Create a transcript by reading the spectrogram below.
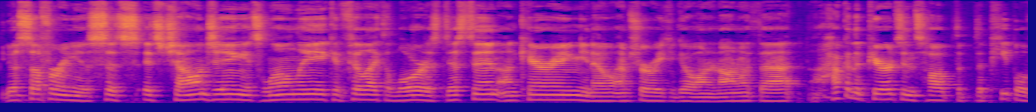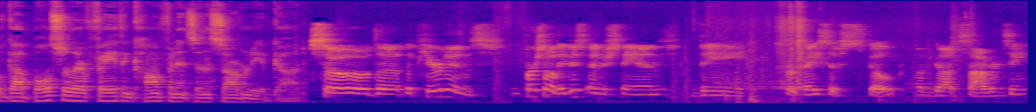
You know, suffering is it's it's challenging. It's lonely. It can feel like the Lord is distant, uncaring. You know, I'm sure we could go on and on with that. Uh, how can the Puritans help the, the people of God bolster their faith and confidence in the sovereignty of God? So the the Puritans first of all, they just understand the pervasive scope of God's sovereignty,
